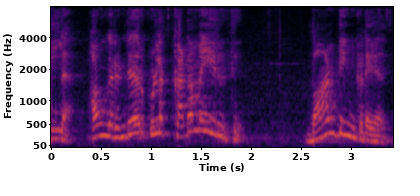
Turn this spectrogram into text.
இல்லை. அவங்க ரெண்டு பேருக்குள்ள கடமை இருக்கு. பாண்டிங் கிடையாது.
